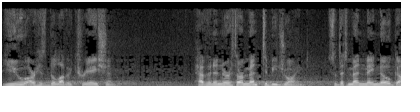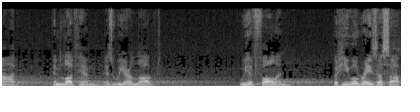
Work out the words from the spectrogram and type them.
you are his beloved creation. Heaven and earth are meant to be joined, so that men may know God and love him as we are loved. We have fallen, but he will raise us up.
